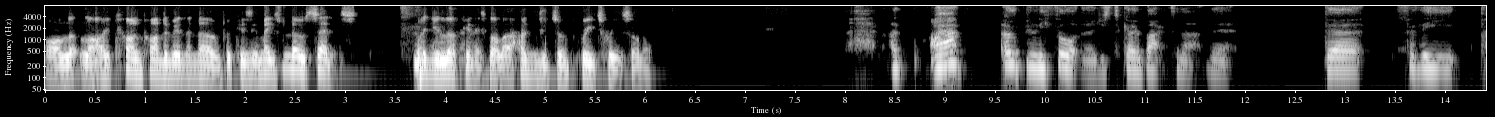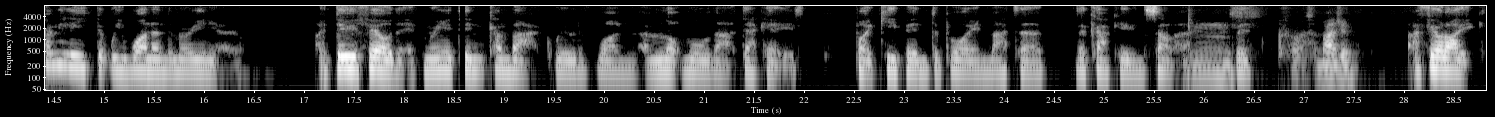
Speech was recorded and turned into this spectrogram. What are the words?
I'll look like I'm kind of in the know because it makes no sense when you look and it's got like hundreds of retweets on it. I have openly thought though, just to go back to that, that the for the Premier League that we won under Mourinho, I do feel that if Mourinho didn't come back, we would have won a lot more that decade by keeping De Bruyne, Mata, Lukaku, and Salah. Mm, With Christ, imagine. I feel like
